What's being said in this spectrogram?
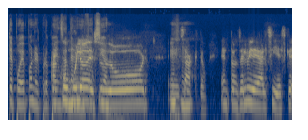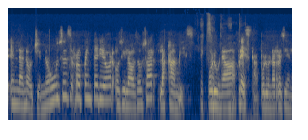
te puede poner propensa Acúmulo a tener de sudor, exacto. Entonces lo ideal sí es que en la noche no uses ropa interior o si la vas a usar, la cambies por una fresca, por una recién,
